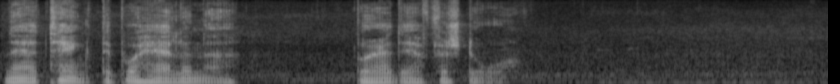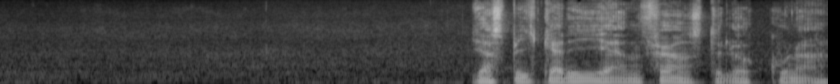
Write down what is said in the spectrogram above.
när jag tänkte på Helena, började jag förstå. Jag spikade igen fönsterluckorna,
